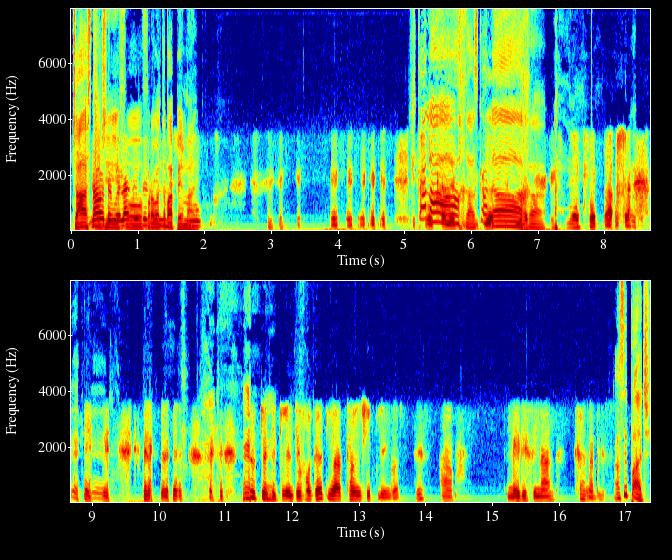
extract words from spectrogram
just no, for for abantu ababhemayo? Skalaga, skalaga. Not for dagga. this is 2020. Forget your township lingo. This are medicinal cannabis. Asipachi.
